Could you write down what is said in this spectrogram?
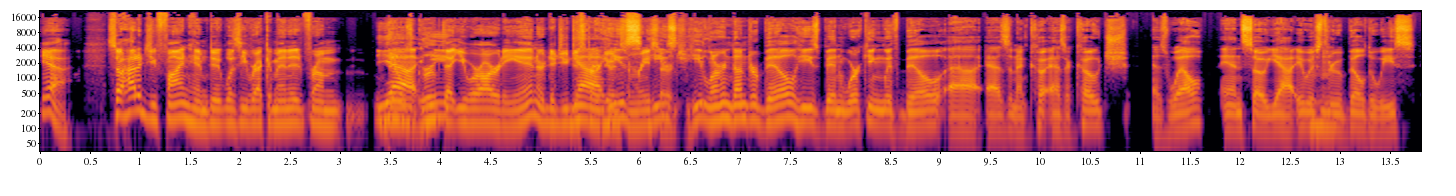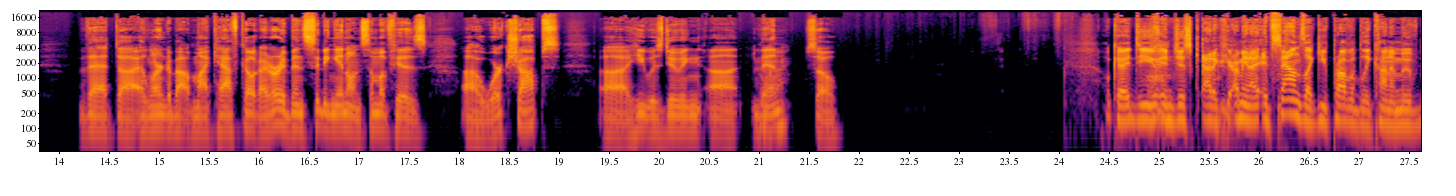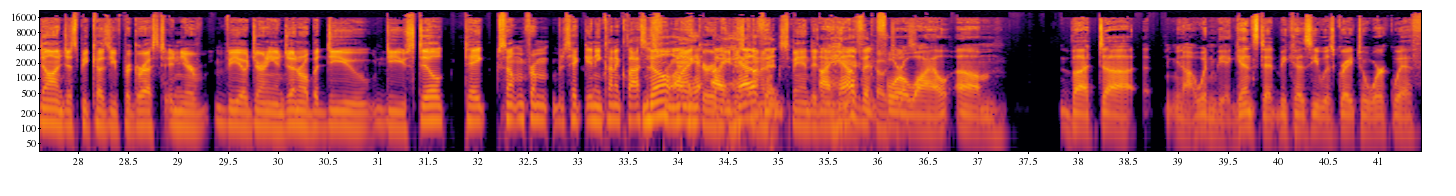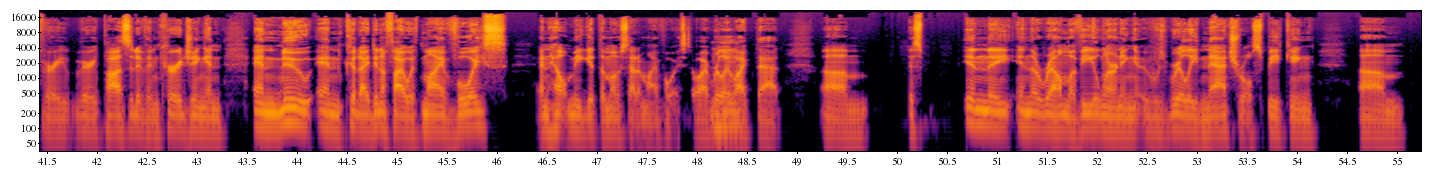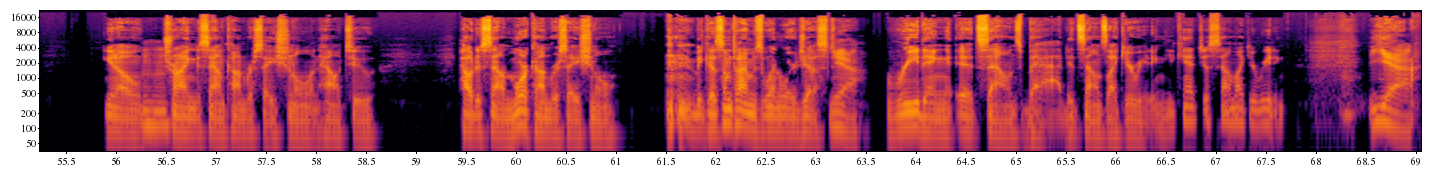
Yeah. So how did you find him? Did was he recommended from yeah, Bill's group he, that you were already in, or did you just yeah, start doing some research? He learned under Bill. He's been working with Bill uh, as an as a coach as well, and so yeah, it was mm-hmm. through Bill DeWees that uh, I learned about Mike Hathcote. I'd already been sitting in on some of his uh, workshops uh, he was doing uh, then. Okay. So Okay. Do you and just out of I mean, it sounds like you probably kind of moved on just because you've progressed in your VO journey in general. But do you do you still take something from take any kind of classes no, from Mike, I, or have you just kind of expanded? I haven't for a while. Um, but uh, you know, I wouldn't be against it because he was great to work with, very very positive, encouraging, and and knew and could identify with my voice and help me get the most out of my voice. So I really mm-hmm. like that. Um, in the in the realm of e-learning, it was really natural speaking um, you know, mm-hmm. trying to sound conversational and how to how to sound more conversational because sometimes when we're just yeah reading it sounds bad it sounds like you're reading you can't just sound like you're reading yeah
